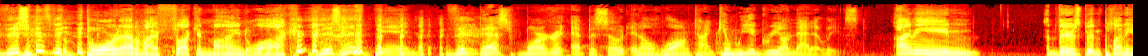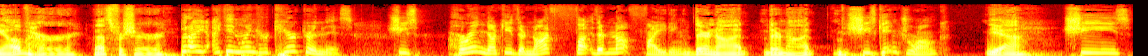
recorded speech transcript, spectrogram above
this has been Bored out of my fucking mind walk. this has been the best Margaret episode in a long time. Can we agree on that at least? I mean, there's been plenty of her, that's for sure. But I, I didn't mind her character in this. She's her and Nucky. They're not fi- they're not fighting. They're not. They're not. She's getting drunk. Yeah. She's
